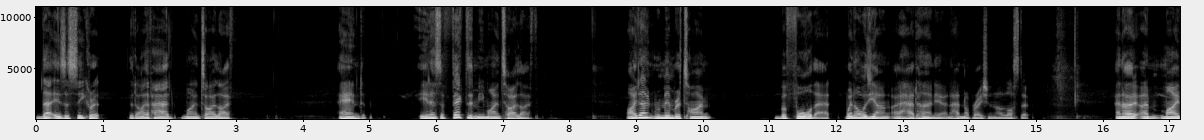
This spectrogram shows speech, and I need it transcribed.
that is a secret that I have had my entire life. And it has affected me my entire life. I don't remember a time before that. When I was young, I had hernia and I had an operation and I lost it. And I, I, my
